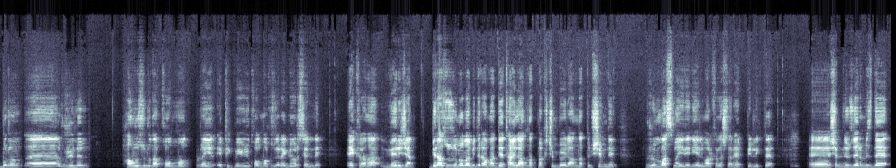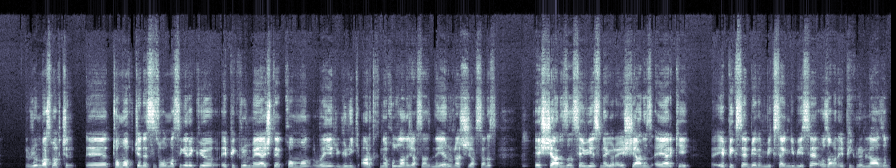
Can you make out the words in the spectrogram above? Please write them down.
Bunun e, rünün havuzunu da common, rare, epic ve unique olmak üzere görselini ekrana vereceğim. Biraz uzun olabilir ama detaylı anlatmak için böyle anlattım. Şimdi rün basmayı deneyelim arkadaşlar hep birlikte. Ee, şimdi üzerimizde rün basmak için e, Tom of Genesis olması gerekiyor. Epic rün veya işte Common, Rare, Unique artık ne kullanacaksanız, neye rün açacaksanız eşyanızın seviyesine göre. Eşyanız eğer ki Epic ise benim Vixen gibi ise o zaman Epic rün lazım.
